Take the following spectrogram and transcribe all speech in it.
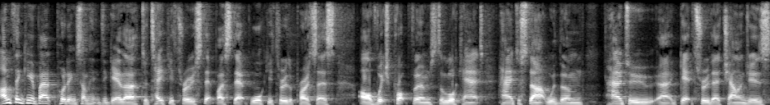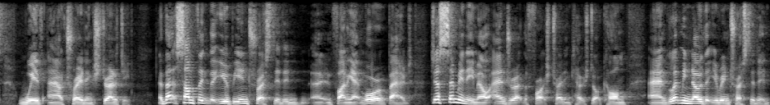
I'm thinking about putting something together to take you through step by step, walk you through the process of which prop firms to look at, how to start with them, how to uh, get through their challenges with our trading strategy. If that's something that you'd be interested in, uh, in finding out more about, just send me an email, andrew at theforextradingcoach.com, and let me know that you're interested in.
